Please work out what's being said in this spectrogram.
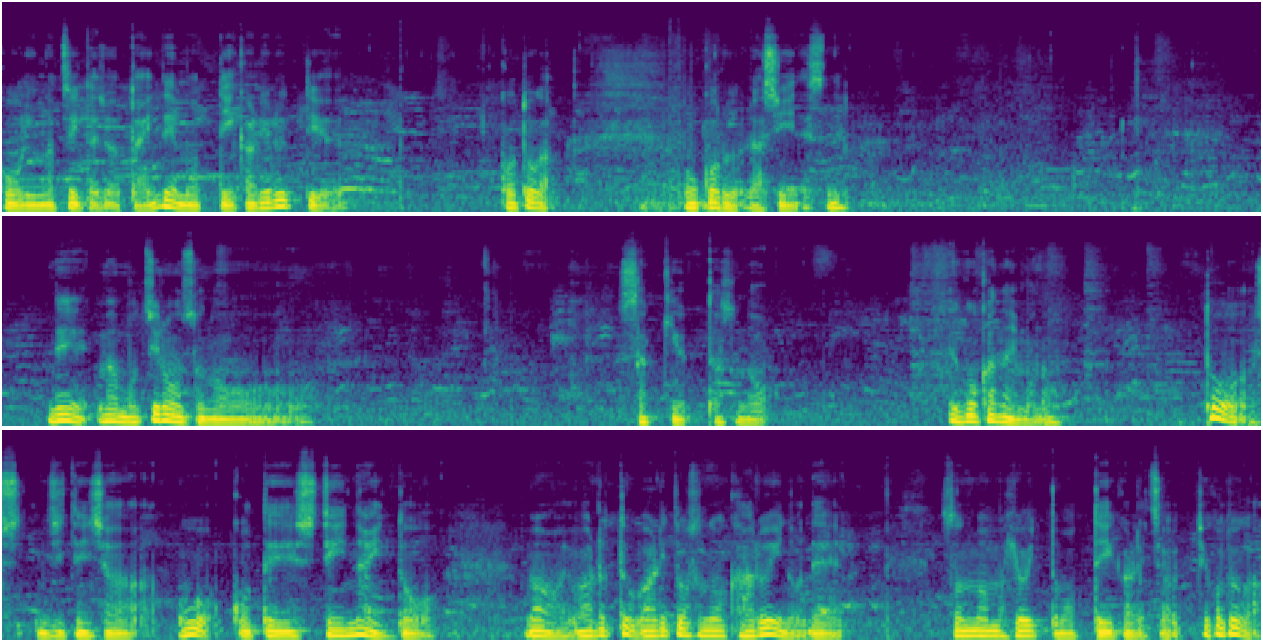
後輪がついた状態で持っていかれるっていうことが起こるらしいですね。でまあもちろんそのさっき言ったその動かないものと自転車を固定していないとまあ割と割とその軽いのでそのままひょいっと持っていかれちゃうっていうことが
